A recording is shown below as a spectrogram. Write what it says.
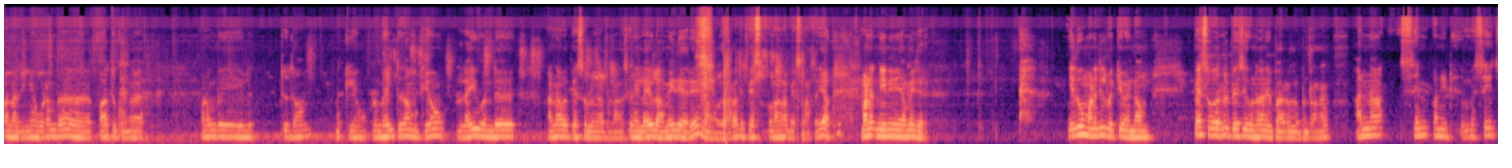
பண்ணாதீங்க. உடம்ப பார்த்துக்கோங்க உடம்பு ஹெல்த்து தான் முக்கியம். உடம்பு ஹெல்த்து தான் முக்கியம். லைவ் வந்து அண்ணாவை பேச சொல்லுங்கள் அப்படின்னாங்க. சரி லைவில் அமைதியாக இரு. நான் உங்களுக்கு யாராவது பேச சொன்னாங்கன்னா பேசலாம். சரியா? மன நீ நீ அமைதியாக இரு. எதுவும் மனதில் வைக்க வேண்டாம். பேசுபவர்கள் பேசிக்கொண்டு தான் இருப்பார்கள் அப்படின்றாங்க. அண்ணா சென்ட் பண்ணிவிட்டு மெசேஜ்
